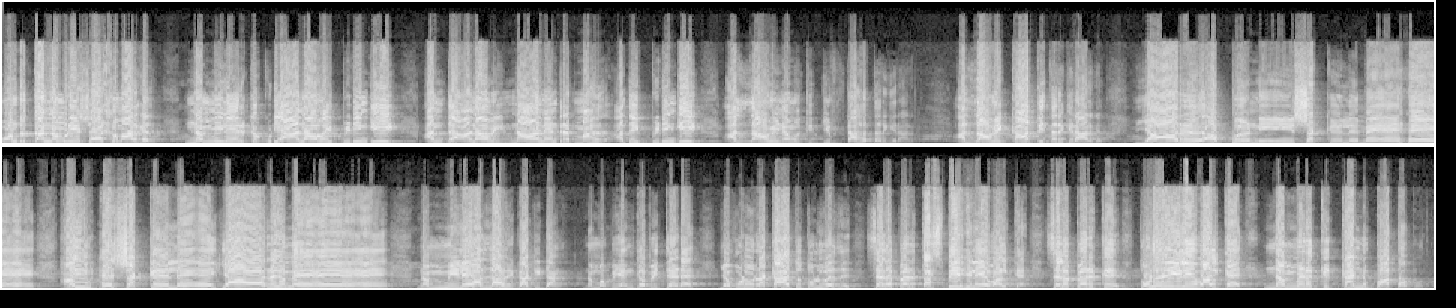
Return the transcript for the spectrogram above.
போன்று தான் நம்முடைய சேகமார்கள் நம்மிலே இருக்கக்கூடிய அணாவை பிடுங்கி அந்த அணாவை நான் என்ற மக அதை பிடுங்கி அல்லாஹை நமக்கு கிஃப்டாக தருகிறார்கள். அல்லாஹ்வை காட்டி தருகிறார்கள். யாரு அப்பனி ஷக்கில் மே ஹே ஹம் ஹே ஷக்கிலே யாரு மே நம்மிலே அல்லாவை காட்டிட்டாங்க. நம்ம போய் எங்க போய் தேட? எவ்வளவு ரக்காத்து தொழுவது? சில பேர் தஸ்பீகிலே வாழ்க்கை. சில பேருக்கு தொழுகையிலேயே வாழ்க்கை. நம்மளுக்கு கண்ணு பார்த்தா போதும்.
